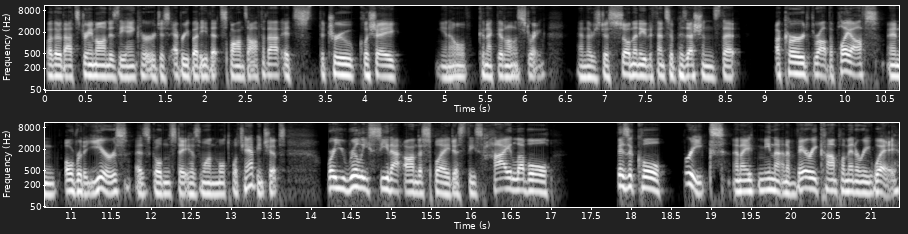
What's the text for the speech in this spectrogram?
Whether that's Draymond as the anchor or just everybody that spawns off of that, it's the true cliche, you know, connected on a string. And there's just so many defensive possessions that occurred throughout the playoffs and over the years as Golden State has won multiple championships, where you really see that on display. Just these high level physical freaks, and I mean that in a very complimentary way,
